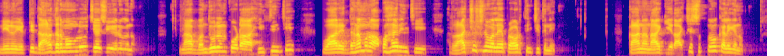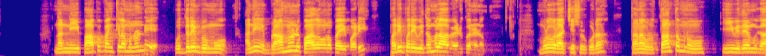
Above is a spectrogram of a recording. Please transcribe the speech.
నేను ఎట్టి దాన ధర్మములు చేసి ఎరుగును. నా బంధువులను కూడా హింసించి వారి ధనమును అపహరించి రాక్షసుని వలె ప్రవర్తించి తిని. కాన నాకు ఈ రాక్షసత్వం కలిగను. నన్ను ఈ పాప పంకిలము నుండి ఉద్ధరింపుము అని బ్రాహ్మణుని పాదమునుపై పడి పరిపరి విధములా వేడుకొనెను. మూడవ రాక్షసుడు కూడా తన వృత్తాంతమును ఈ విధముగా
